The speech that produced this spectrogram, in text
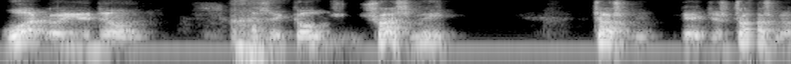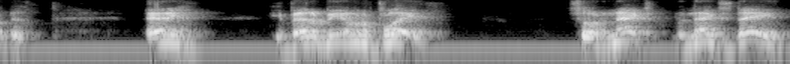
what are you doing? I said, Coach, trust me. Trust me. Okay, just trust me on this. Eddie, you better be able to play. So the next the next day,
